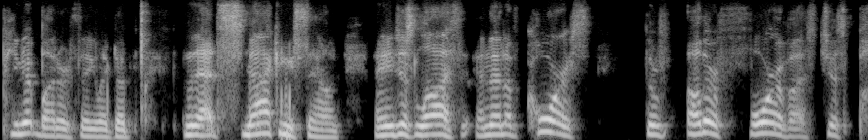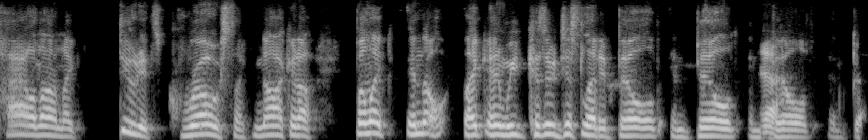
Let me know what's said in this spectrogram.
peanut butter thing, like that that smacking sound? And he just lost it. And then of course the other four of us just piled on like, dude, it's gross, like knock it off. But like in the like and we because we just let it build and build and yeah. build and build.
